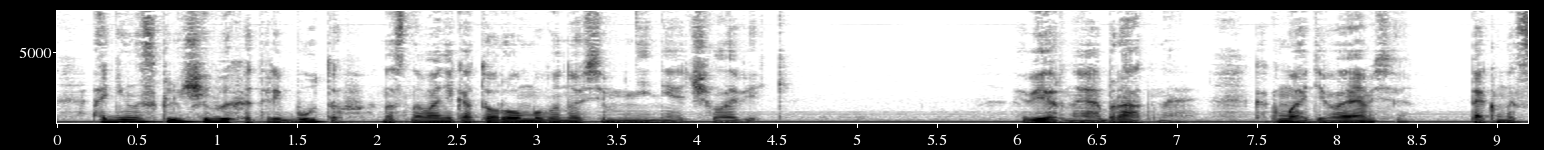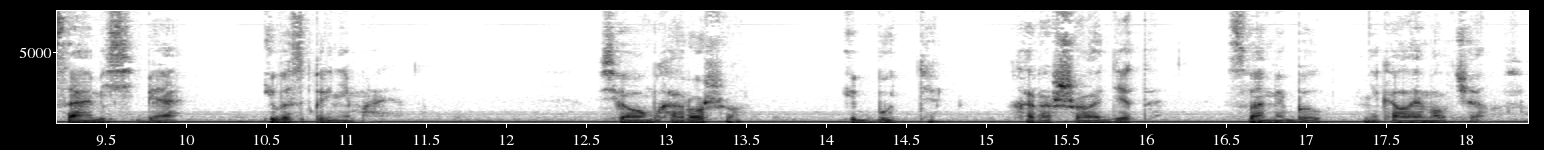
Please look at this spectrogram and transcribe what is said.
– один из ключевых атрибутов, на основании которого мы выносим мнение о человеке. Верное и обратное. Как мы одеваемся, так мы сами себя и воспринимаем. Всего вам хорошего и будьте хорошо одеты. С вами был Николай Молчанов.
